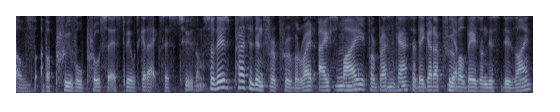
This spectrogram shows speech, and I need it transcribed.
of, of approval process to be able to get access to them. So there's precedent for approval, right? I-SPY mm. for breast mm-hmm. cancer, they got approval yep. based on this design.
